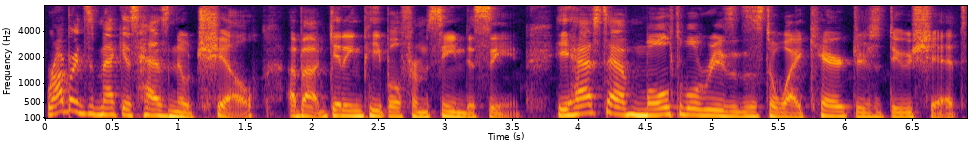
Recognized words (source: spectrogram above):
Robert Zemeckis has no chill about getting people from scene to scene. He has to have multiple reasons as to why characters do shit,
